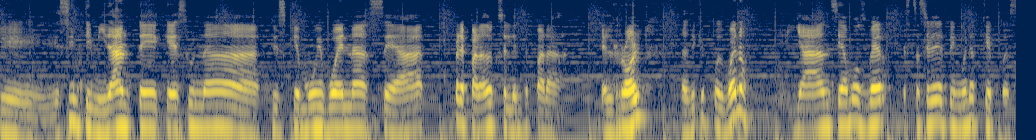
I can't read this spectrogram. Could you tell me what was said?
que es intimidante, que es una actriz que muy buena, se ha preparado excelente para el rol. Así que pues bueno, ya ansiamos ver esta serie de pingüinos que pues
